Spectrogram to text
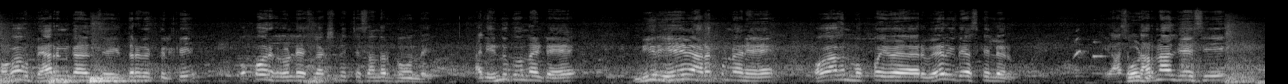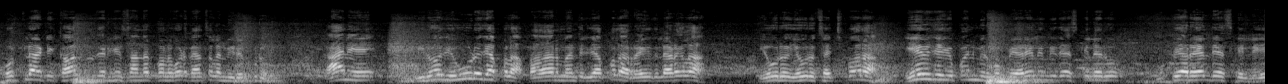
పొగాకు బేరన్ కాల్చే ఇద్దరు వ్యక్తులకి ఒక్కొక్కరికి రెండేసి లక్షలు ఇచ్చే సందర్భం ఉంది. అది ఎందుకు ఉందంటే మీరు ఏమి అడగకుండానే పొగాకును ముప్పై ఆరు వేలకు తీసుకెళ్ళారు. అసలు ధర్నాలు చేసి కొట్లాటి కాల్పులు జరిగిన సందర్భంలో కూడా పెంచలే మీరు ఎప్పుడు. కానీ ఈరోజు ఎవడు చెప్పలా? ప్రధానమంత్రి చెప్పలా? రైతులు అడగలా? ఎవరు ఎవరు చచ్చిపోలా? ఏమి చేయకపోయినా మీరు ముప్పై ఆరు ఏళ్ళు ఎందుకు తీసుకెళ్ళారు? ముప్పై ఆరు ఏళ్ళు తీసుకెళ్ళి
